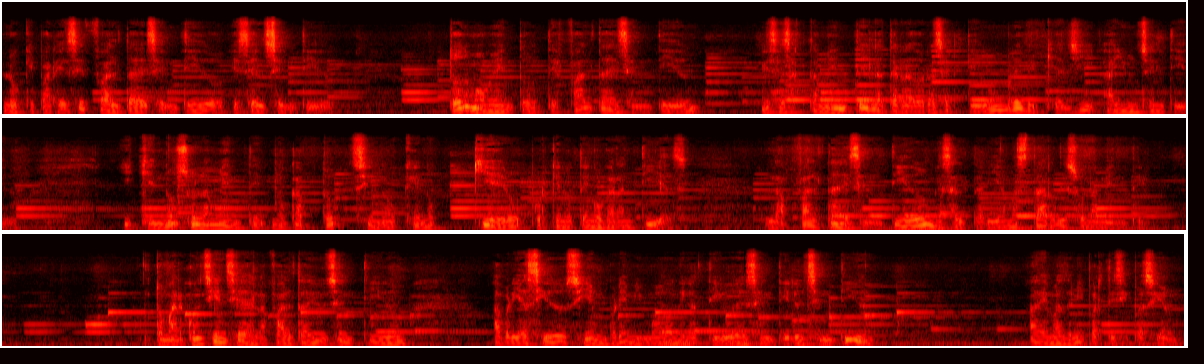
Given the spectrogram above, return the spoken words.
Lo que parece falta de sentido es el sentido. Todo momento de falta de sentido es exactamente la aterradora certidumbre de que allí hay un sentido y que no solamente no capto, sino que no quiero porque no tengo garantías. La falta de sentido me saltaría más tarde solamente. Tomar conciencia de la falta de un sentido habría sido siempre mi modo negativo de sentir el sentido, además de mi participación.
